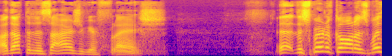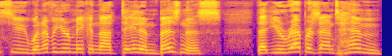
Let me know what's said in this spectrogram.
or not the desires of your flesh. Uh, the Spirit of God is with you whenever you're making that deal in business, that you represent Him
